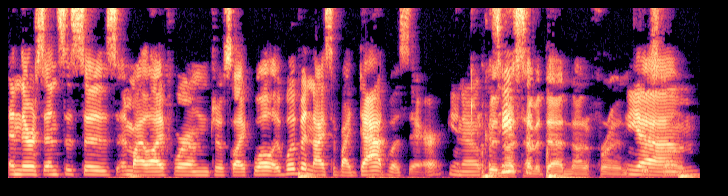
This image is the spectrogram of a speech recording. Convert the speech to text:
And there's instances in my life where I'm just like, well, it would have been nice if my dad was there, you know, because be nice to have a dad, not a friend. yeah. um,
